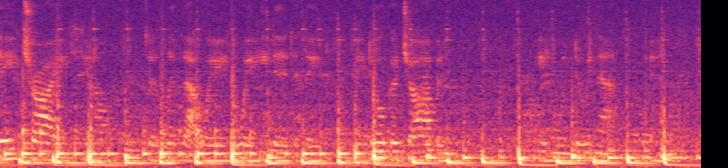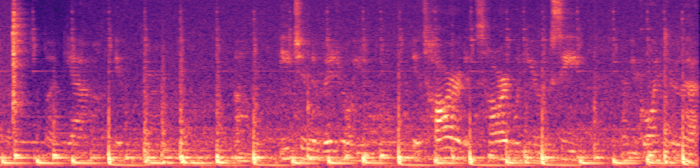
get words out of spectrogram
they try, you know, to live that way, the way he did, and they, they do a good job in, you know, in doing that. And, but yeah, if, um, each individual, you, know, it's hard, it's hard when you see, when you're going through that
